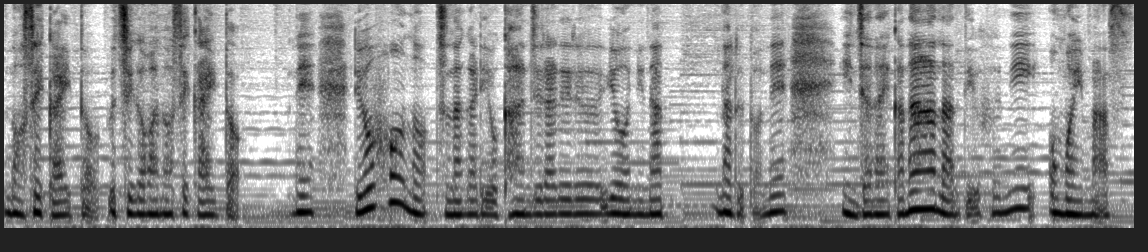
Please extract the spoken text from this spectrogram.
の世界と内側の世界とね両方のつながりを感じられるようになるとねいいんじゃないかななんていうふうに思います。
